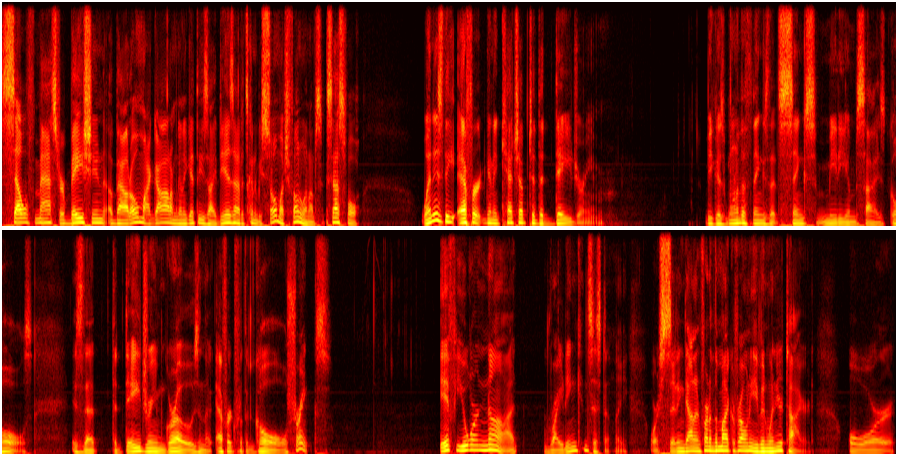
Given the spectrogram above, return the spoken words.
self masturbation about, oh my God, I'm going to get these ideas out. It's going to be so much fun when I'm successful. When is the effort going to catch up to the daydream? Because one of the things that sinks medium sized goals is that the daydream grows and the effort for the goal shrinks. If you are not writing consistently or sitting down in front of the microphone even when you're tired or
